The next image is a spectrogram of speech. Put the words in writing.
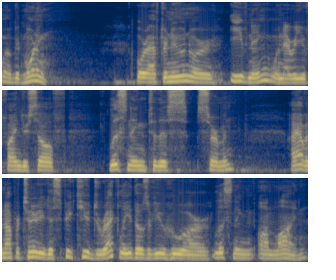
Well, good morning, or afternoon, or evening, whenever you find yourself listening to this sermon. I have an opportunity to speak to you directly, those of you who are listening online.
